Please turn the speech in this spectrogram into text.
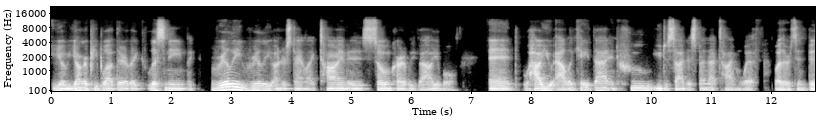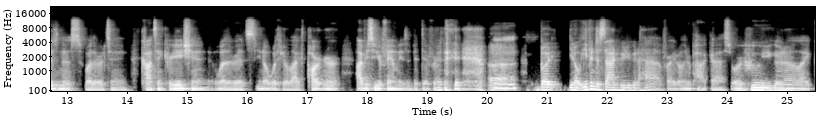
you know younger people out there like listening, like really, really understand like time is so incredibly valuable and how you allocate that and who you decide to spend that time with whether it's in business whether it's in content creation whether it's you know with your life partner. Obviously your family is a bit different. Uh, mm. but you know even decide who you're going to have right on your podcast or who you're going to like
